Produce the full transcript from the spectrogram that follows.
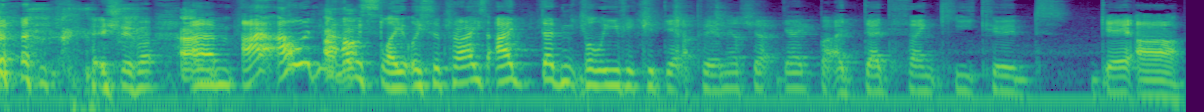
um, um, I, I'll admit I was slightly surprised. I didn't believe he could get a Premiership gig, but I did think he could get a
